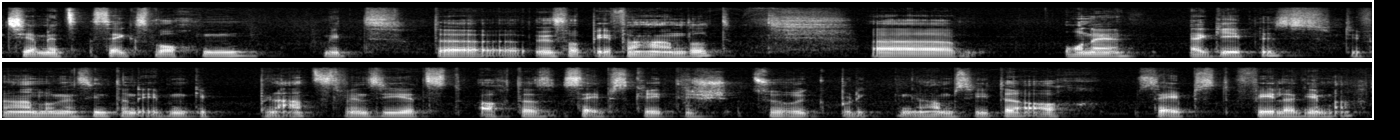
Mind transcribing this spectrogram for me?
Sie haben jetzt sechs Wochen mit der ÖVP verhandelt, äh, ohne Ergebnis. Die Verhandlungen sind dann eben geplatzt. Wenn Sie jetzt auch das selbstkritisch zurückblicken, haben Sie da auch selbst Fehler gemacht?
